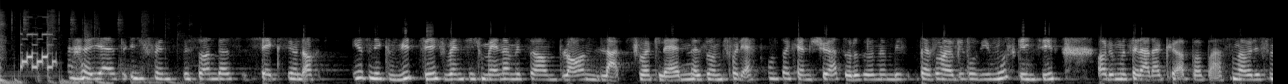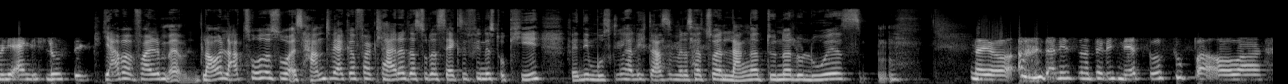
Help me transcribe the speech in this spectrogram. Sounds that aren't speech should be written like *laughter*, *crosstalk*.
*laughs* Ja, also ich finde es besonders sexy und auch irrsinnig witzig, wenn sich Männer mit so einem blauen Latz verkleiden, also und vielleicht runter kein Shirt oder so, dass man ein bisschen die Muskeln sieht, aber da muss halt auch der Körper passen, aber das finde ich eigentlich lustig. Ja, aber vor allem äh, blaue Latzhose so als Handwerker verkleidet, dass du das sexy findest, okay, wenn die Muskeln halt nicht da sind, wenn das halt so ein langer, dünner Lulu ist. Naja, *laughs* dann ist es natürlich nicht so super, aber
